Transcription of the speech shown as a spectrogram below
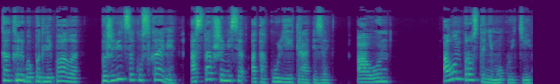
как рыба подлипала, поживиться кусками, оставшимися от акульей трапезы. А он... А он просто не мог уйти.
